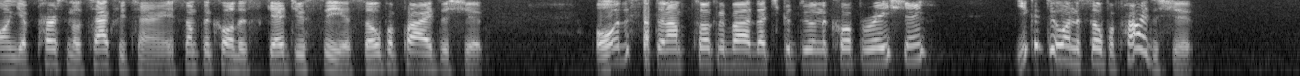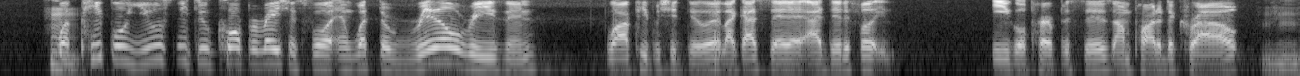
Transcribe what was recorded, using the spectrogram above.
on your personal tax return. It's something called a Schedule C, a sole proprietorship. All the stuff that I'm talking about that you could do in the corporation, you could do on the sole proprietorship. What hmm. people usually do corporations for, and what the real reason why people should do it, like I said, I did it for ego purposes. I'm part of the crowd. Mm-hmm.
